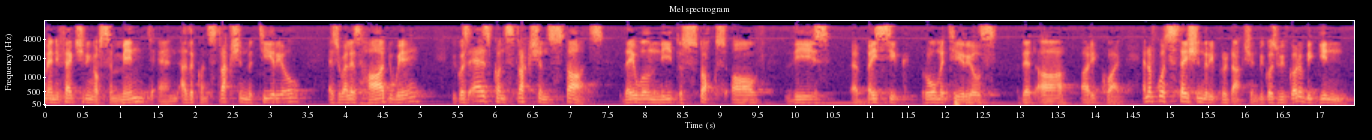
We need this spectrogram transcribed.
manufacturing of cement and other construction material as well as hardware. Because as construction starts, they will need the stocks of these uh, basic raw materials that are, are required. And of course, stationery production, because we've got to begin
